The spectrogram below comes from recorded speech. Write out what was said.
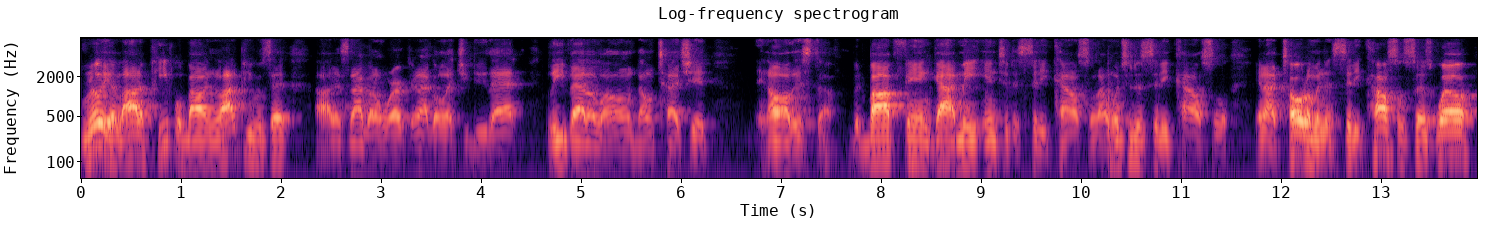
really a lot of people about it. And a lot of people said, oh, that's not going to work. They're not going to let you do that. Leave that alone. Don't touch it and all this stuff. But Bob Finn got me into the city council. And I went to the city council and I told him, and the city council says, well,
